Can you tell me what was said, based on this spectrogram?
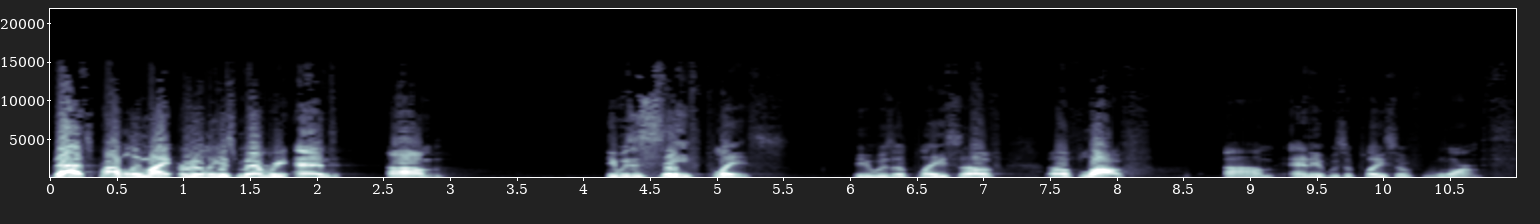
that's probably my earliest memory. And um, it was a safe place. It was a place of, of love. um, and it was a place of warmth.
